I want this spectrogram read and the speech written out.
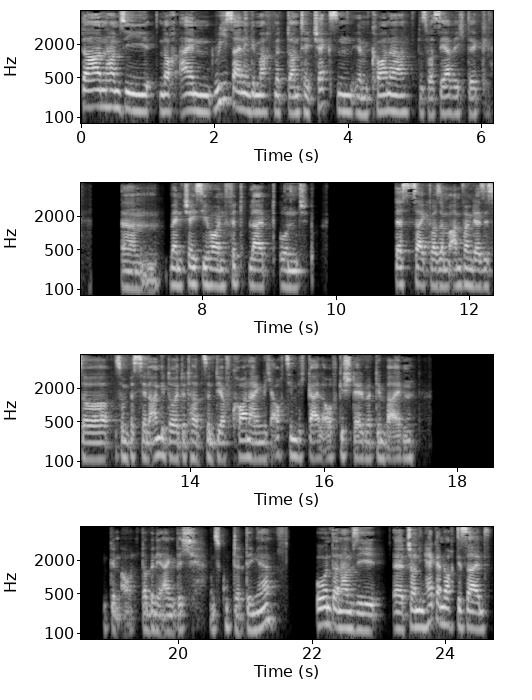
Dann haben sie noch ein Resigning gemacht mit Dante Jackson im Corner. Das war sehr wichtig. Ähm, wenn JC Horn fit bleibt und das zeigt, was er am Anfang der Saison so ein bisschen angedeutet hat, sind die auf Corner eigentlich auch ziemlich geil aufgestellt mit den beiden. Genau, da bin ich eigentlich ganz guter Dinge. Und dann haben sie äh, Johnny Hacker noch gesigned.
